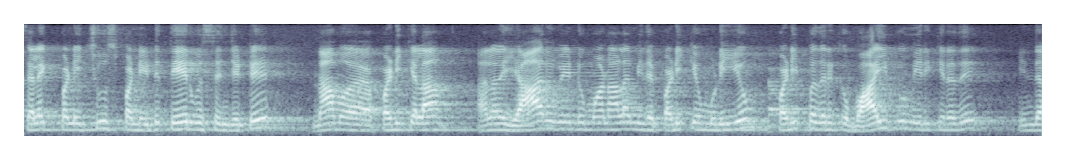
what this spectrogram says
செலக்ட் பண்ணி சூஸ் பண்ணிட்டு தேர்வு செஞ்சுட்டு நாம் படிக்கலாம். அதனால் யார் வேண்டுமானாலும் இதை படிக்க முடியும். படிப்பதற்கு வாய்ப்பும் இருக்கிறது. இந்த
